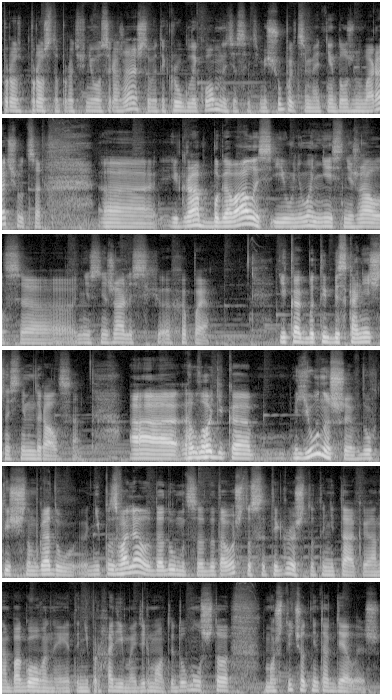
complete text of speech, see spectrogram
про- просто против него сражаешься в этой круглой комнате с этими щупальцами, от них должен уворачиваться, э, игра баговалась, и у него не снижался, не снижались хп и как бы ты бесконечно с ним дрался. А логика юноши в 2000 году не позволяла додуматься до того, что с этой игрой что-то не так, и она багованная, и это непроходимое дерьмо. Ты думал, что, может, ты что-то не так делаешь,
